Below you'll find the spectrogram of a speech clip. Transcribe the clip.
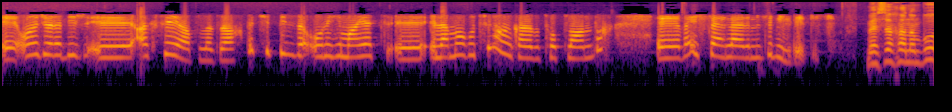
E, ona görə bir e, aksiya yapılacaqdı ki, biz də onu himayət e, eləmək üçün Ankarada toplandıq e, və istəklərimizi bildirdik. Məsəl xanım, bu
